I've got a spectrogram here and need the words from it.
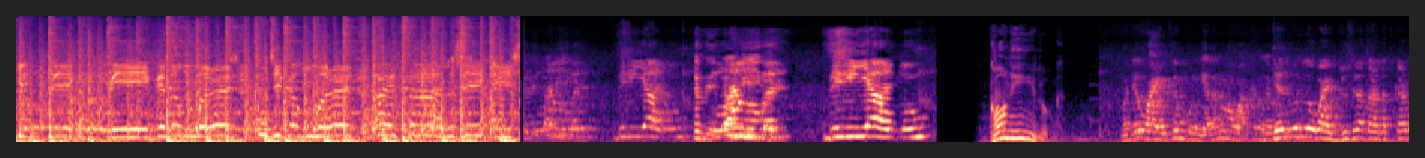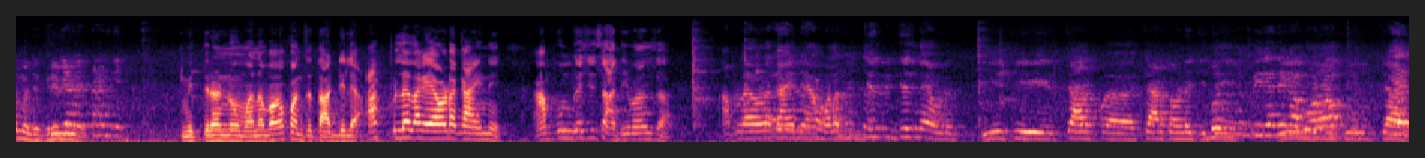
घेते एक नंबर तुझी कंबर हालचाल शेकी नंबर बिर्याणी. नंबर बिर्याणी. कौन है ये लोग? म्हणजे वाईट संपून गेला ना मग वाकरला मित्रांनो मला बघा कोणचं ताट दिलंय. आपल्याला काय एवढा काय नाही. आपण कशी साधी माणसा. आपला एवढा काय नाही. आम्हाला बिज्जेस बिज्जेस नाही आवडत. हे ते चार प- चार तोंडाची ते. एक, तीन, चार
